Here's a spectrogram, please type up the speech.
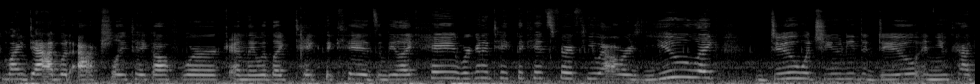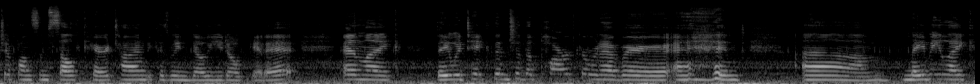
my dad would actually take off work and they would like take the kids and be like, hey, we're gonna take the kids for a few hours. You like do what you need to do and you catch up on some self care time because we know you don't get it. And like, they would take them to the park or whatever and um, maybe like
